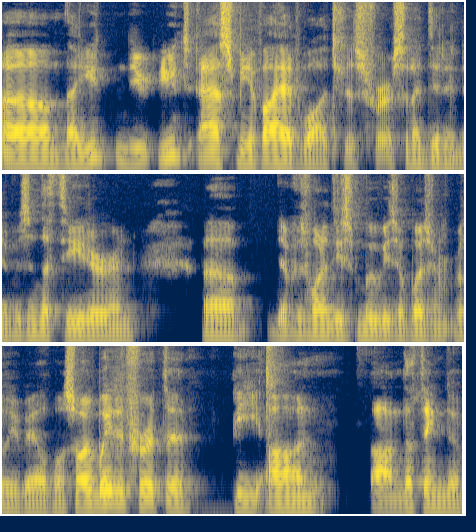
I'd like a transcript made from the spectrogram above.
Um, now you, you you asked me if I had watched this first, and I didn't. It was in the theater, and uh, it was one of these movies that wasn't really available. So I waited for it to be on on the thing to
